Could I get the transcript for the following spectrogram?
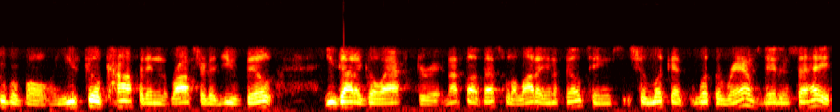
Super Bowl and you feel confident in the roster that you've built, you got to go after it." And I thought that's what a lot of NFL teams should look at what the Rams did and say, "Hey."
